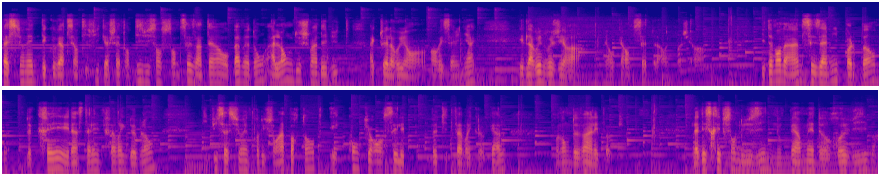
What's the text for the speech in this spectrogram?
passionné de découvertes scientifiques, achète en 1876 un terrain au Bas-Meudon, à l'angle du chemin des buts, actuelle rue Henri Savignac, et de la rue de Vaugirard, numéro 47 de la rue de Vaugirard. Il demande à un de ses amis, Paul Bond, de créer et d'installer une fabrique de blanc qui puisse assurer une production importante et concurrencer les petites fabriques locales au nombre de 20 à l'époque. La description de l'usine nous permet de revivre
